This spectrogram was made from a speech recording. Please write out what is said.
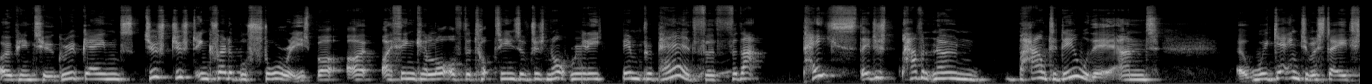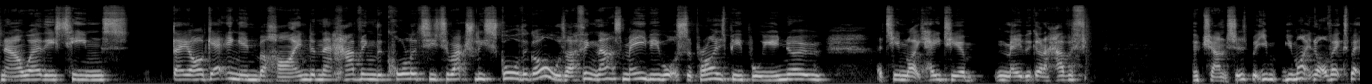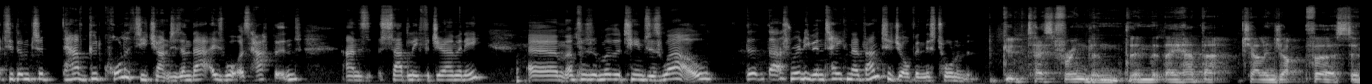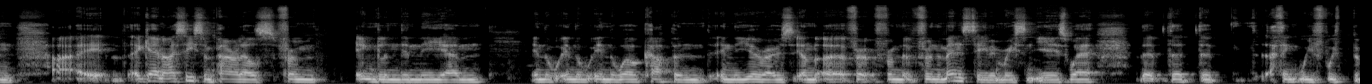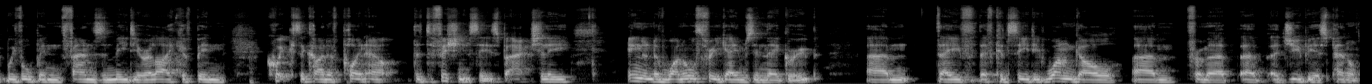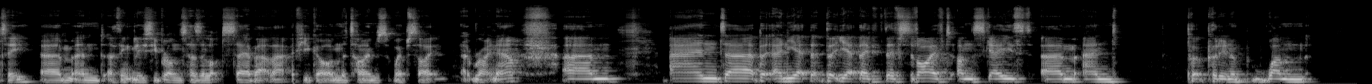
opening two group games. Just just incredible stories, but I, I think a lot of the top teams have just not really been prepared for, for that pace. They just haven't known how to deal with it. And uh, we're getting to a stage now where these teams they are getting in behind and they're having the quality to actually score the goals. I think that's maybe what surprised people. You know, a team like Haiti are maybe going to have a few chances, but you, you might not have expected them to have good quality chances. And that is what has happened. And sadly for Germany um, and for some other teams as well, that, that's really been taken advantage of in this tournament. Good test for England, then that they had that challenge up first. And uh, again, I see some parallels from England in the. Um, in the in the in the World Cup and in the Euros uh, for, from the from the men's team in recent years, where the, the the I think we've we've we've all been fans and media alike have been quick to kind of point out the deficiencies, but actually England have won all three games in their group. Um, they've they've conceded one goal um, from a, a, a, dubious penalty, um, and I think Lucy Bronze has a lot to say about that. If you go on the Times website uh, right now, um, and uh, but and yet but yet they've they've survived unscathed um, and put put in a one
